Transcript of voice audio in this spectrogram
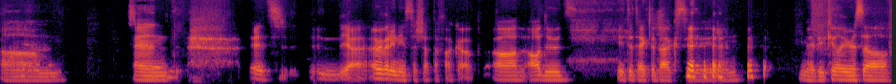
um crazy. And it's yeah everybody needs to shut the fuck up. All, all dudes need to take the back seat and maybe kill yourself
